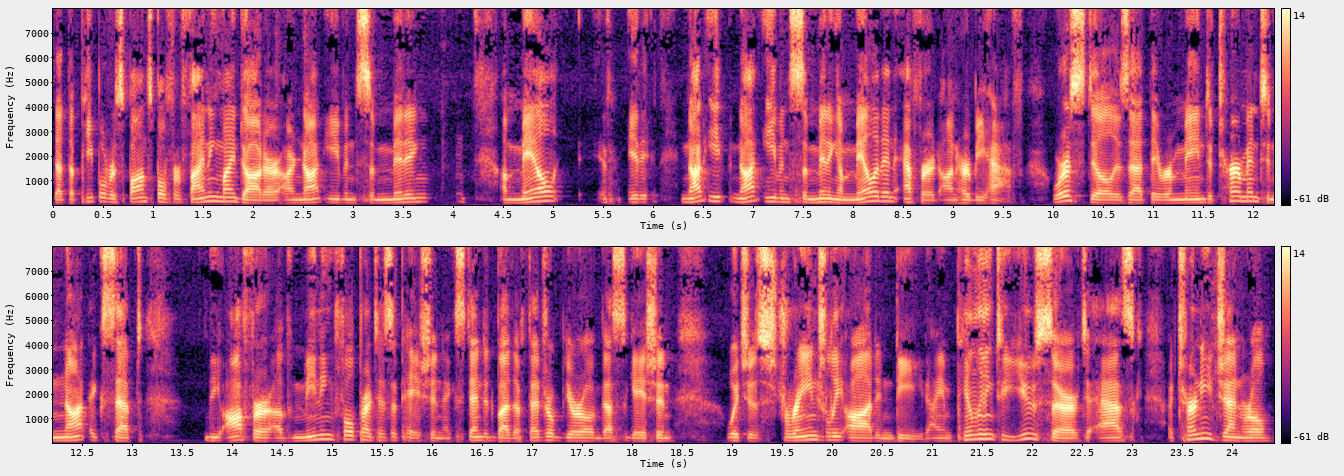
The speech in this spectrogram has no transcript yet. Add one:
that the people responsible for finding my daughter are not even submitting a mail. It, not, e- not even submitting a mail in effort on her behalf. Worse still is that they remain determined to not accept the offer of meaningful participation extended by the Federal Bureau of Investigation, which is strangely odd indeed. I am appealing to you, sir, to ask Attorney General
